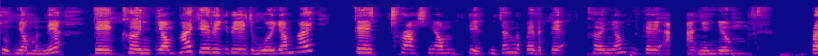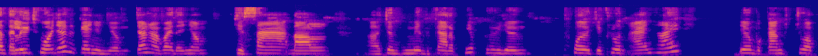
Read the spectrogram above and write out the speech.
ជួបខ្ញុំម្នាក់គេឃើញខ្ញុំហើយគេរីករាយជាមួយខ្ញុំហើយគេ trust ខ្ញុំទៀតអញ្ចឹងដល់ពេលដែលគេឃើញខ្ញុំគឺគេអាចញញឹមព្រោះតែលឺឈ្មោះអញ្ចឹងគឺគេញញឹមអញ្ចឹងអ្វីដែលខ្ញុំជាសារដល់ជនមានពិការភាពគឺយើង ធ្វើជាខ្លួនឯងហើយយើងប្រកាន់ជាប់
